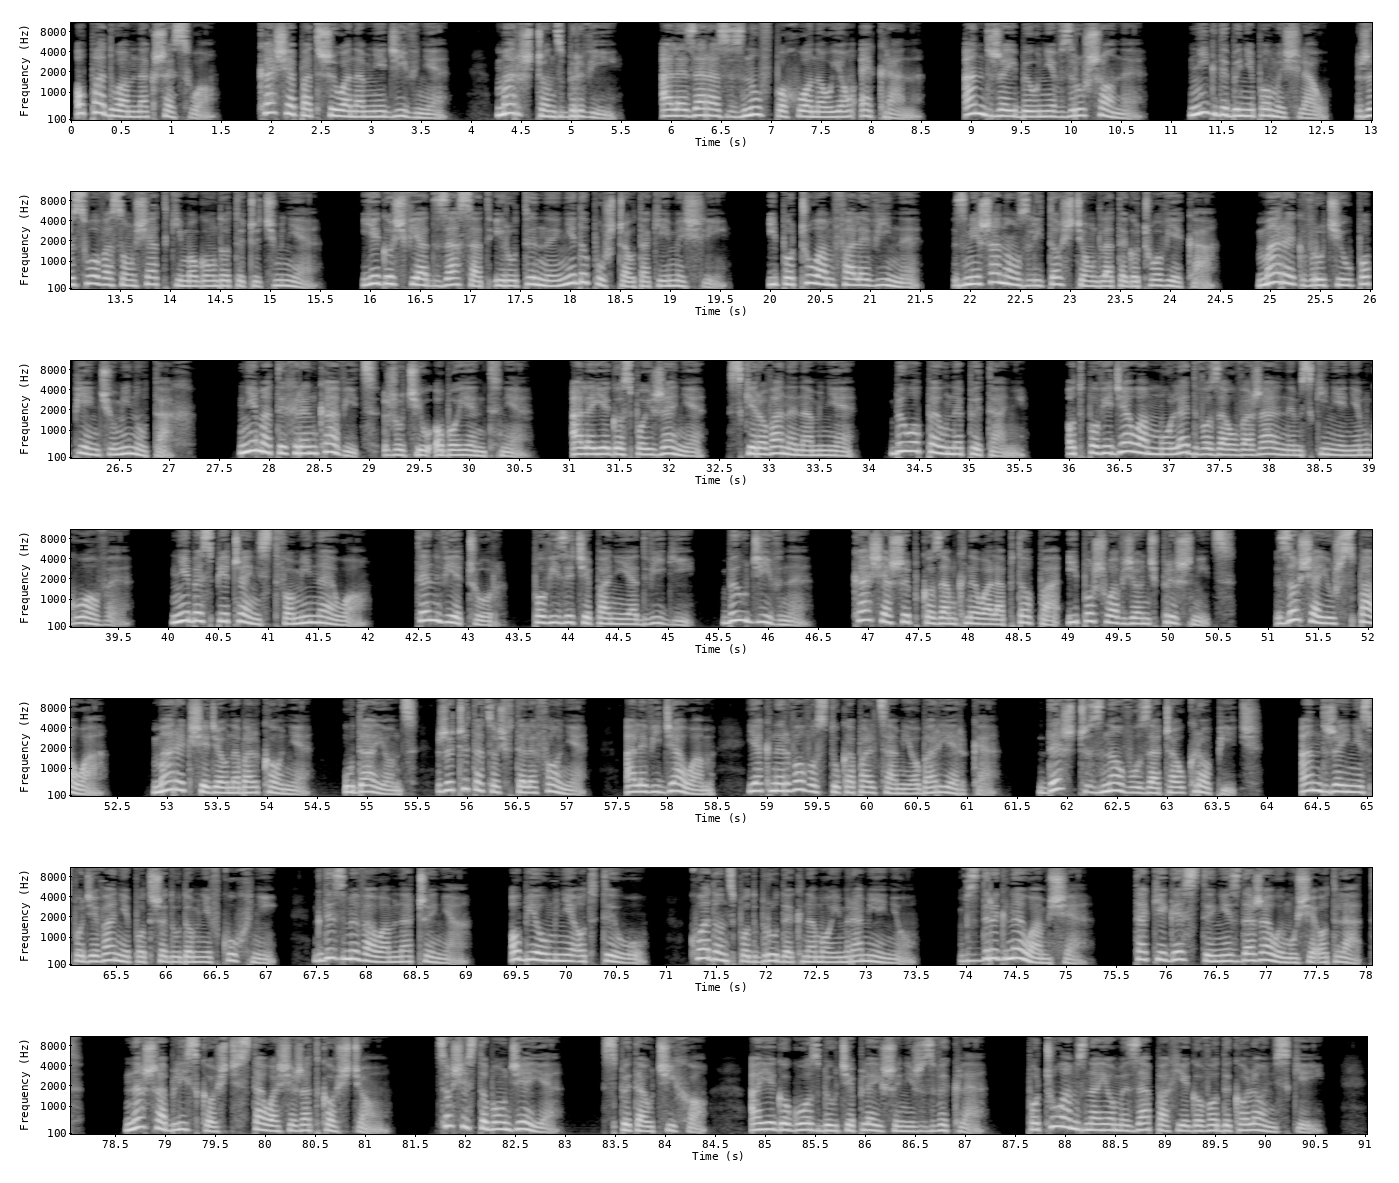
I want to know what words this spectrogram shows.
opadłam na krzesło. Kasia patrzyła na mnie dziwnie, marszcząc brwi, ale zaraz znów pochłonął ją ekran. Andrzej był niewzruszony. Nigdy by nie pomyślał, że słowa sąsiadki mogą dotyczyć mnie. Jego świat zasad i rutyny nie dopuszczał takiej myśli. I poczułam falę winy, zmieszaną z litością dla tego człowieka. Marek wrócił po pięciu minutach. Nie ma tych rękawic, rzucił obojętnie. Ale jego spojrzenie, skierowane na mnie, było pełne pytań. Odpowiedziałam mu ledwo zauważalnym skinieniem głowy. Niebezpieczeństwo minęło. Ten wieczór, po wizycie pani Jadwigi, był dziwny. Kasia szybko zamknęła laptopa i poszła wziąć prysznic. Zosia już spała. Marek siedział na balkonie, udając, że czyta coś w telefonie, ale widziałam, jak nerwowo stuka palcami o barierkę. Deszcz znowu zaczął kropić. Andrzej niespodziewanie podszedł do mnie w kuchni, gdy zmywałam naczynia. Objął mnie od tyłu, kładąc podbródek na moim ramieniu. Wzdrygnęłam się. Takie gesty nie zdarzały mu się od lat. Nasza bliskość stała się rzadkością. Co się z tobą dzieje? spytał cicho, a jego głos był cieplejszy niż zwykle. Poczułam znajomy zapach jego wody kolońskiej,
